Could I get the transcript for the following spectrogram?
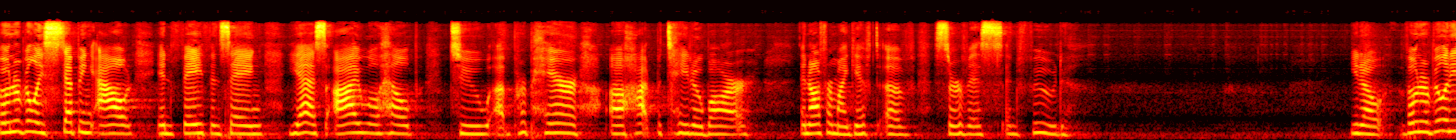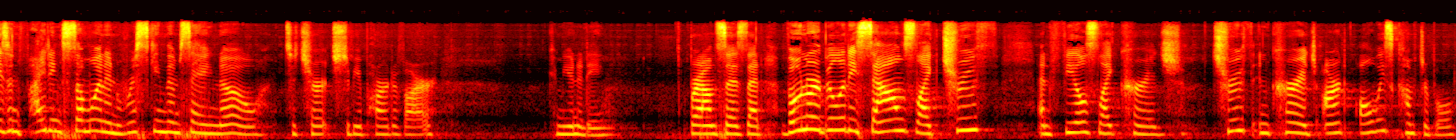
Vulnerability stepping out in faith and saying, Yes, I will help to uh, prepare a hot potato bar and offer my gift of service and food. You know, vulnerability is inviting someone and risking them saying no to church to be a part of our community. Brown says that vulnerability sounds like truth and feels like courage. Truth and courage aren't always comfortable,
